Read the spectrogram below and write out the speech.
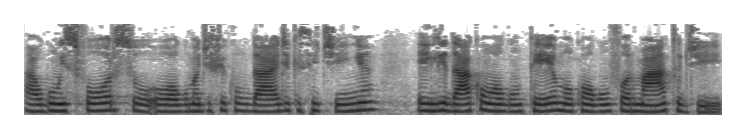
algum esforço ou alguma dificuldade que se tinha em lidar com algum tema ou com algum formato de,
